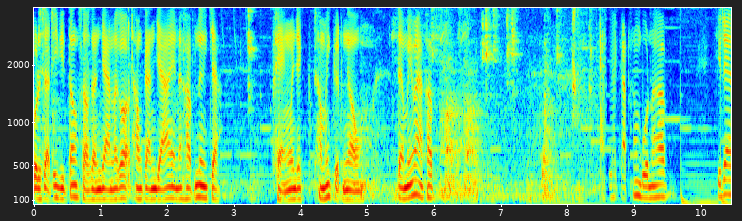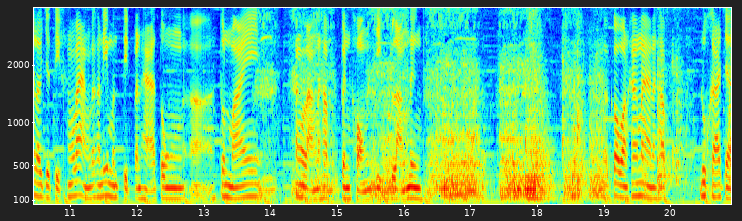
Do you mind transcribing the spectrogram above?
บริษัทที่ติดตั้งเสาสัญญาณแล้วก็ทำการย้ายนะครับ เนื่องจาก แผงมันจะทำให้เกิดเงา แต่ไม่มากครับบรรยากาศข้างบนนะครับ ทีแรกเราจะติดข้างล่าง แล้วคราวนี้มันติดปัญหาตรงเอ่อต้นไม้ข้างหลังนะครับ เป็นของอีกหลังหนึ่งแล้วก็วันข้างหน้านะครับ ลูกค้าจะ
